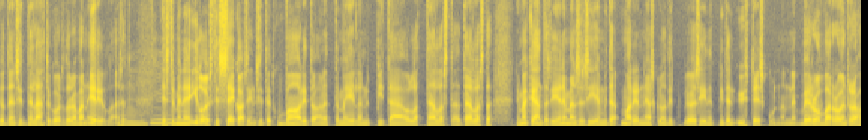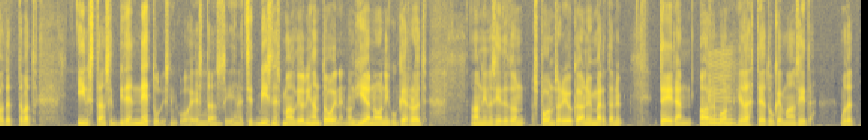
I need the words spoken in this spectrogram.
joten sitten ne lähtökohdat on aivan erilaiset. Mm. Ja sitten menee iloisesti sekaisin sitten, että kun vaaditaan, että meillä nyt pitää olla tällaista ja tällaista, niin mä kääntäisin enemmän se siihen, mitä Marianne äsken otit jo esiin, että miten yhteiskunnan ne verovaroin rahoitettavat instanssit, miten ne tulisi niin ohjeistaa mm. siihen. Että sitten bisnesmalli on ihan toinen. On hienoa, niin kuin kerroit Annina siitä, että on sponsori, joka on ymmärtänyt teidän arvon mm. ja lähtee tukemaan sitä. Mutta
